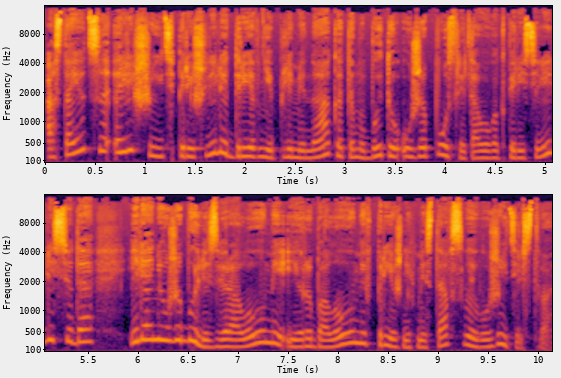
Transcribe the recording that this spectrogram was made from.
Остается решить, перешли ли древние племена к этому быту уже после того, как переселились сюда, или они уже были звероловыми и рыболовыми в прежних местах своего жительства.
